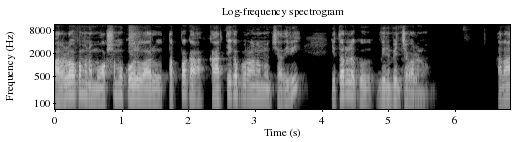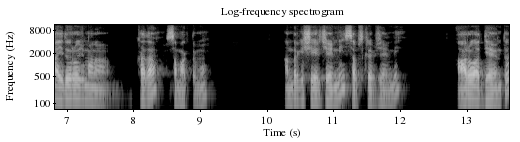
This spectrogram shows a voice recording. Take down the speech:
పరలోకమున మోక్షము కోరువారు తప్పక కార్తీక పురాణమును చదివి ఇతరులకు వినిపించవలను. అలా ఐదో రోజు మన కథ సమాప్తము. అందరికీ షేర్ చేయండి సబ్స్క్రైబ్ చేయండి. ఆరో అధ్యాయంతో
